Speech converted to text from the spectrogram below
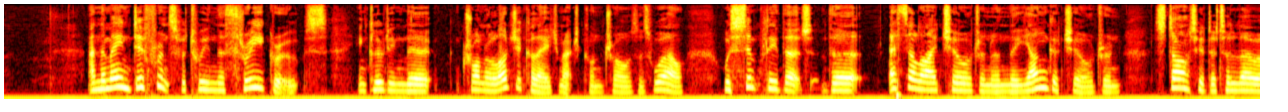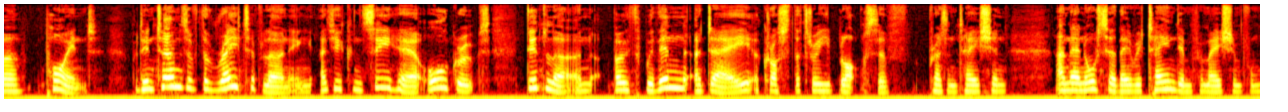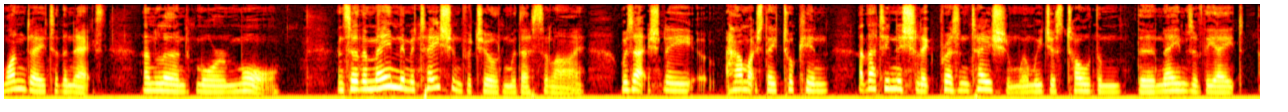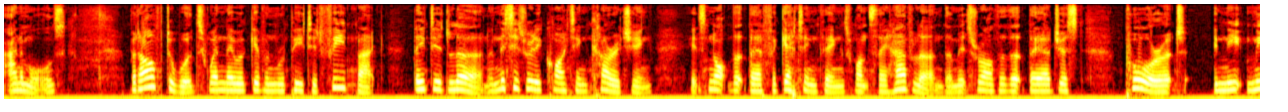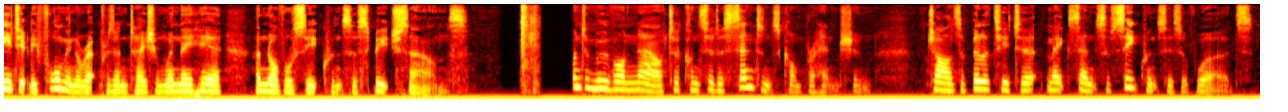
And the main difference between the three groups, including the chronological age match controls as well, was simply that the SLI children and the younger children started at a lower point. But in terms of the rate of learning, as you can see here, all groups did learn both within a day across the three blocks of presentation, and then also they retained information from one day to the next and learned more and more. And so the main limitation for children with SLI was actually how much they took in at that initial presentation when we just told them the names of the eight animals. But afterwards, when they were given repeated feedback, they did learn. And this is really quite encouraging. It's not that they're forgetting things once they have learned them, it's rather that they are just poor at immediately forming a representation when they hear a novel sequence of speech sounds. I want to move on now to consider sentence comprehension, child's ability to make sense of sequences of words.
